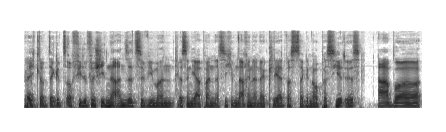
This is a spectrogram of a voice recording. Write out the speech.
ja. ich glaube, da gibt es auch viele verschiedene Ansätze, wie man das in Japan sich im Nachhinein erklärt, was da genau passiert ist. Aber,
